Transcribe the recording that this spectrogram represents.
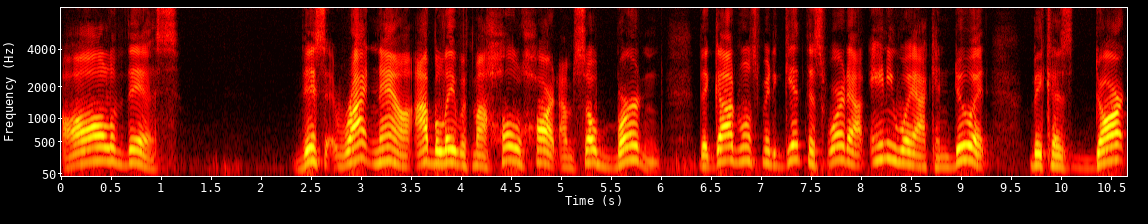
all of this, this right now, I believe with my whole heart, I'm so burdened that God wants me to get this word out any way I can do it because dark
